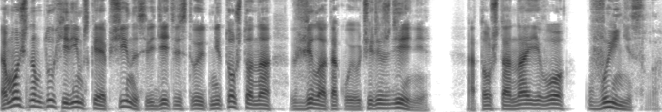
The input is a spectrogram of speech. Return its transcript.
О мощном духе римской общины свидетельствует не то, что она ввела такое учреждение, а то, что она его вынесла.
